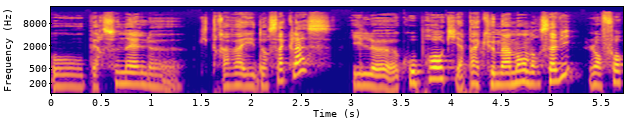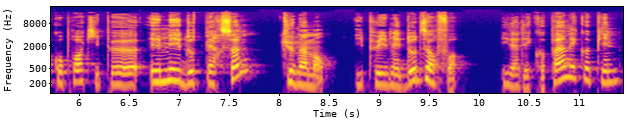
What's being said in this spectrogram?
au personnel euh, qui travaille dans sa classe. Il euh, comprend qu'il n'y a pas que maman dans sa vie. L'enfant comprend qu'il peut aimer d'autres personnes que maman. Il peut aimer d'autres enfants. Il a des copains, des copines.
